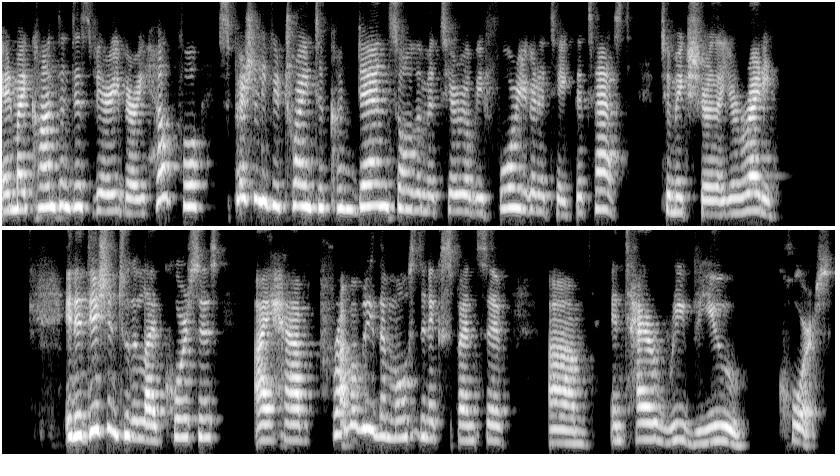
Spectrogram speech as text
And my content is very, very helpful, especially if you're trying to condense all the material before you're going to take the test to make sure that you're ready. In addition to the live courses, I have probably the most inexpensive um, entire review course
